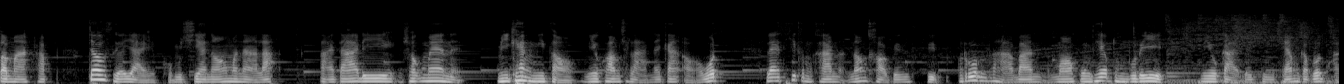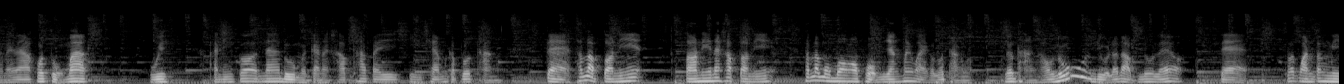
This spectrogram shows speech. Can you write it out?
ต่อมาครับ เจ้าเสือใหญ่ผมเชียร์น้องมานานละ สายตาดีชกแม่น มีแข้งมีศอก มีความฉลาดในการออกอาวุธ และที่สำคัญน้องเขาเป็นสิทธิ์ร่วมสถาบันมกรุงเทพธนบุรี มีโอกาสไปชิงแชมป์กับรถถังในอนาคตสูงมาก อุ้ยอันนี้ก็น่าดูเหมือนกันนะครับ ถ้าไปชิงแชมป์กับรถถัง แต่สำหรับตอนนี้ตอนนี้นะครับตอนนี้สำหรับมุมมองของผมยังไม่ไหวกับรถถังหรอกรถถังเขานู่นอยู่ระดับนู่นแล้ว แต่สักวันต้องมี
